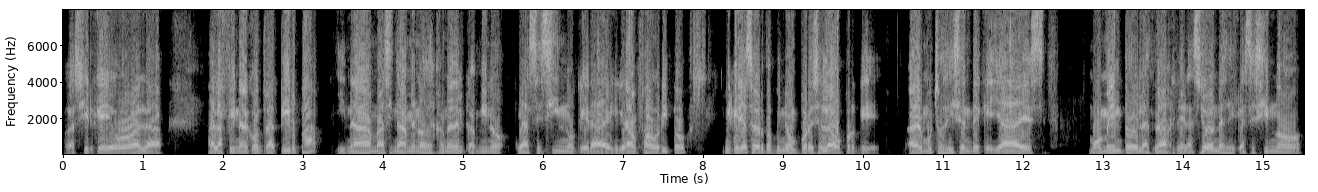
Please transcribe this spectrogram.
Asir que llegó a la, a la final contra Tirpa y nada más y nada menos dejando en el camino que Asesino, que era el gran favorito. Y quería saber tu opinión por ese lado porque, a ver, muchos dicen de que ya es momento de las nuevas generaciones, de que Asesino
